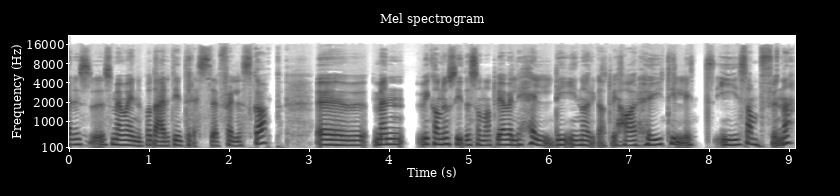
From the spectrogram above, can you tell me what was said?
er, som jeg var inne på, det er et interessefellesskap. Men vi kan jo si det sånn at vi er veldig heldige i Norge at vi har høy tillit i samfunnet.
